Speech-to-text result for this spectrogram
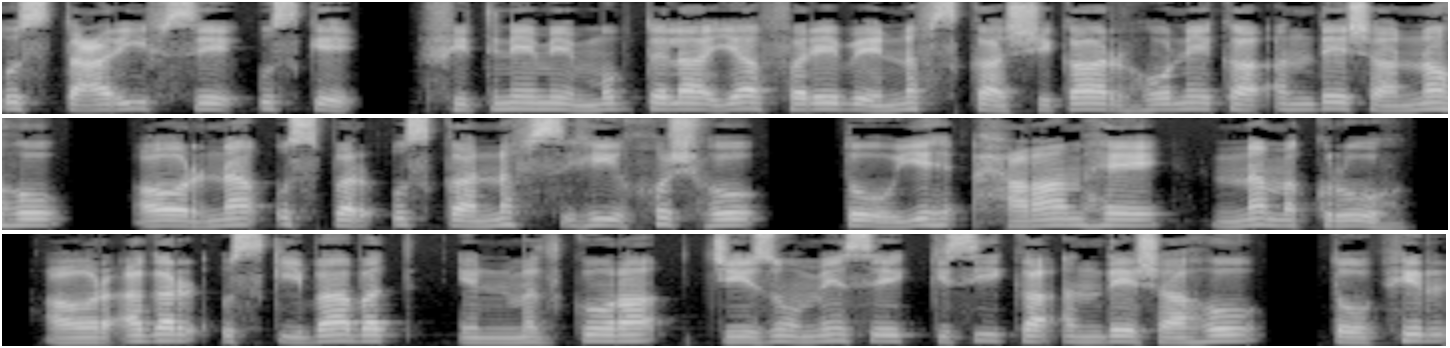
اس تعریف سے اس کے فتنے میں مبتلا یا فریب نفس کا شکار ہونے کا اندیشہ نہ ہو اور نہ اس پر اس کا نفس ہی خوش ہو، تو یہ حرام ہے، نہ مکروح اور اگر اس کی بابت ان مذکورہ چیزوں میں سے کسی کا اندیشہ ہو، تو پھر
